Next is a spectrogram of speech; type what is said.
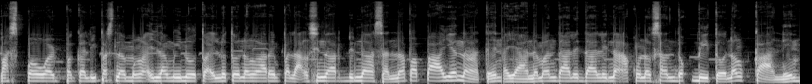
Fast forward pagkalipas ng mga ilang minuto ay luto na nga rin pala ang sinardinasan na papaya natin. Kaya naman dali-dali na ako nagsandok dito ng kanin.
